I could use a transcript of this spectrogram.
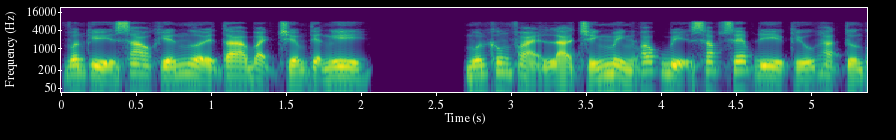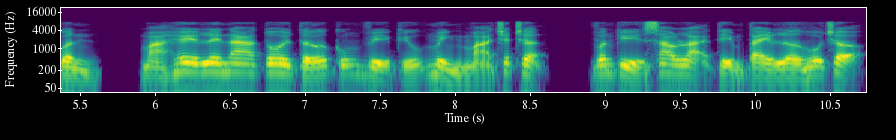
Vân Kỳ sao khiến người ta bạch chiếm tiện nghi. Muốn không phải là chính mình óc bị sắp xếp đi cứu hạt tướng quân, mà Helena tôi tớ cũng vì cứu mình mà chết trận, Vân Kỳ sao lại tìm Taylor hỗ trợ.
